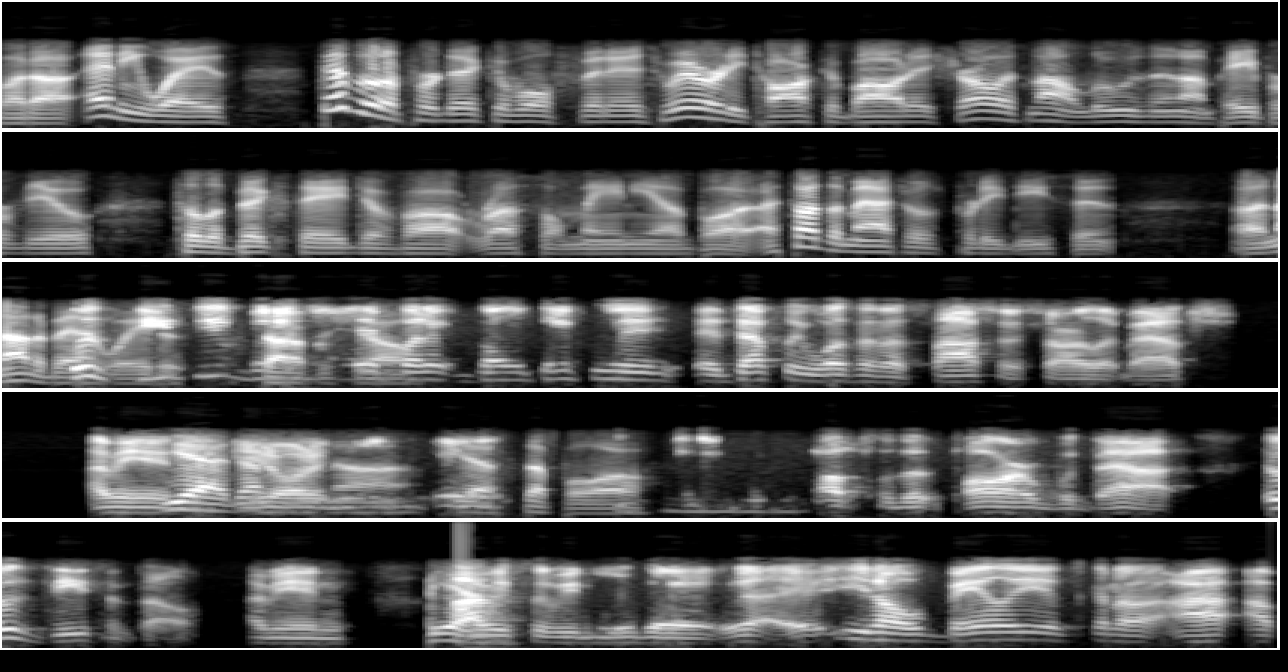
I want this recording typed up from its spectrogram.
But uh anyways, this was a predictable finish. We already talked about it. Charlotte's not losing on pay per view till the big stage of uh WrestleMania, but I thought the match was pretty decent. Uh, not a bad It was way to decent, start but, the show. but, it, but it definitely it definitely wasn't a Sasha Charlotte match. I mean, yeah, you definitely know what I not. mean? Yeah, step below. up to the par with that. It was decent though. I mean, Yeah, obviously we knew yeah, you know Bayley. It's gonna. I, I,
